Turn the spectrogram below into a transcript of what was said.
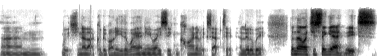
um, which, you know, that could have gone either way anyway. So you can kind of accept it a little bit. But no, I just think, yeah, it's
